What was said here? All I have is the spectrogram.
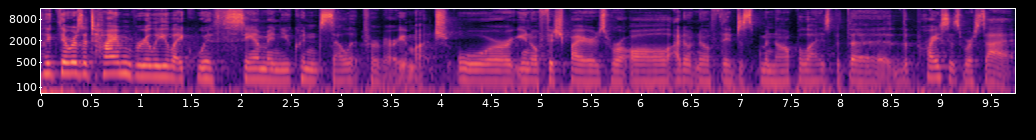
like there was a time really like with salmon you couldn't sell it for very much or you know fish buyers were all I don't know if they just monopolized but the the prices were set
